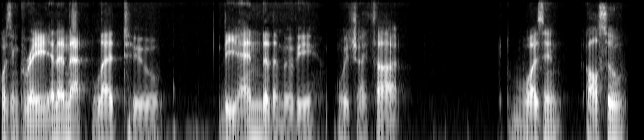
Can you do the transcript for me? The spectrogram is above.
wasn't great, and then that led to the end of the movie, which I thought wasn't also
